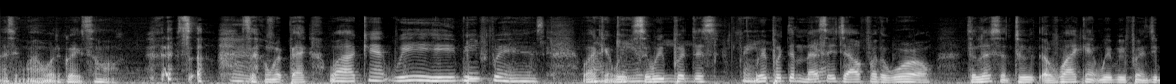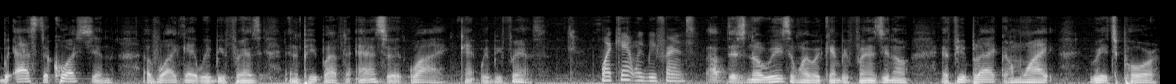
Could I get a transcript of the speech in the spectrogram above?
I said, "Wow, what a great song." so, so I went back. Why can't we be friends? Why, Why can't we? So we we put this. We put the message out for the world to listen to of why can't we be friends? We ask the question of why can't we be friends, and the people have to answer it. Why can't we be friends? why can't we be friends Uh, there's no reason why we can't be friends. You know, if you're black, I'm white, rich, poor.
